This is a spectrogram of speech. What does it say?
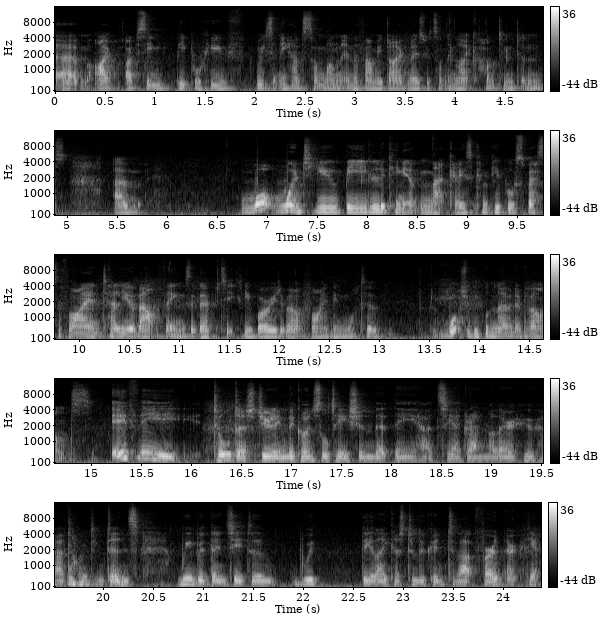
um, I've, I've seen people who've recently had someone in the family diagnosed with something like Huntington's. Um, what would you be looking at in that case? Can people specify and tell you about things that they're particularly worried about finding? What are what should people know in advance? If they told us during the consultation that they had, say, a grandmother who had mm-hmm. Huntington's, we would then say to them, would they like us to look into that further? Yeah.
